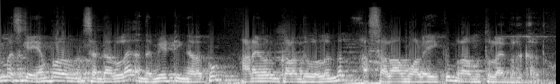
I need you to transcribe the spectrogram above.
எம்எஸ்கே எம்பவர்மெண்ட் சென்டரில் அந்த மீட்டிங் நடக்கும். அனைவரும் கலந்து கொள்ளுங்கள். அஸ்லாம் வலைக்கும் வரமத்துல்லாஹி வரகாத்துஹு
